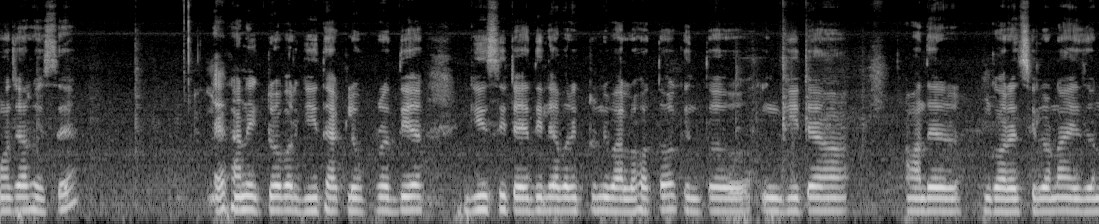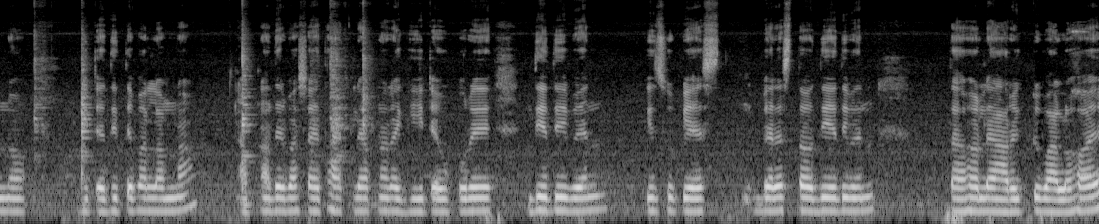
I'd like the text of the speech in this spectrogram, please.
মজার হয়েছে। এখানে একটু আবার ঘি থাকলে উপরে দিয়ে ঘি ছিটাই দিলে আবার একটু ভালো হতো, কিন্তু ঘিটা আমাদের ঘরে ছিল না এই জন্য ঘিটা দিতে পারলাম না। আপনাদের বাসায় থাকলে আপনারা ঘিটা উপরে দিয়ে দিবেন, কিছু পেঁয়াজ, বেরেস্তাও দিয়ে দিবেন। তাহলে আরও একটু ভালো হয়।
